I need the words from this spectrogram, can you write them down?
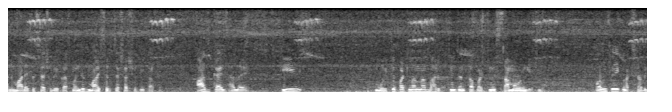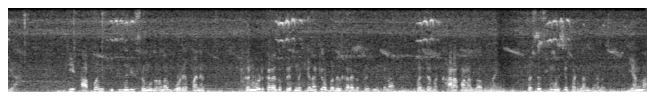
आणि माड्याचा शाश्वत विकास म्हणजेच माळशिरचा शाश्वत विकास आहे. आज काय झालं आहे की मोहिते पाटलांना भारतीय जनता पार्टीने सामावून घेतलं. परंतु एक लक्षात घ्या की आपण किती जरी समुद्राला गोड्या पाण्यात कन्वर्ट करायचा प्रयत्न केला किंवा बदल करायचा प्रयत्न केला पण त्याचा खारा पाना जात नाही. तसंच की मोहिते पाटलांचं झालं. यांना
